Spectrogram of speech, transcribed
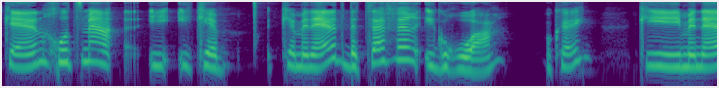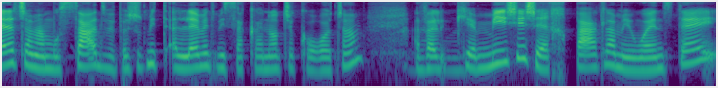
כן, חוץ מה... היא, היא כ, כמנהלת בית ספר היא גרועה, אוקיי? כי היא מנהלת שם מוסד ופשוט מתעלמת מסכנות שקורות שם, אבל כמישהי שאכפת לה מוונסדיי,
